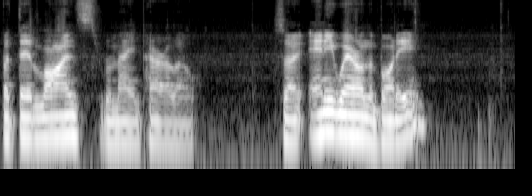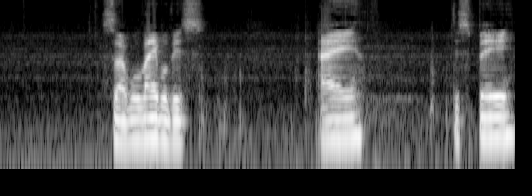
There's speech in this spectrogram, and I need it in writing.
but their lines remain parallel. So anywhere on the body, so we'll label this A, this B,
